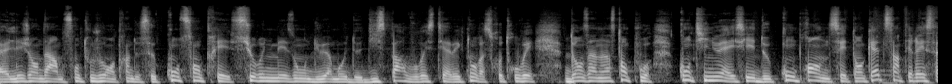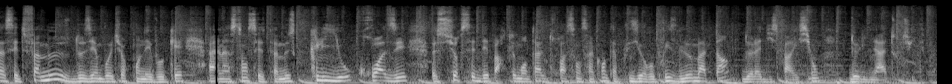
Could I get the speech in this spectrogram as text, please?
euh, les gendarmes sont toujours en train de se concentrer sur une maison du hameau de Dispar Vous restez avec nous, on va se retrouver dans un instant pour continuer à essayer de comprendre cette enquête, s'intéresser à cette fameuse deuxième voiture qu'on évoquait à l'instant, cette fameuse Clio croisée sur cette départementale 350 à plusieurs reprises le matin de la disparition de Lina. tout de suite.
